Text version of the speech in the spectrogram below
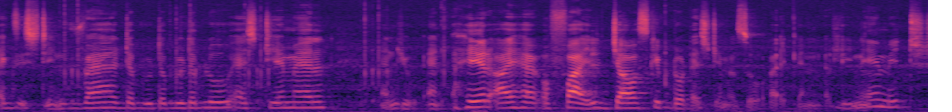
existing var www html and you and here I have a file javascript.html so I can rename it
